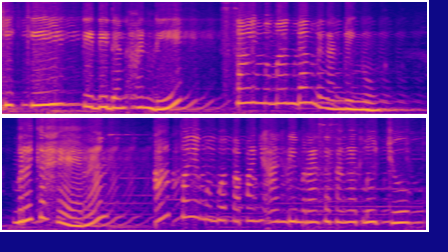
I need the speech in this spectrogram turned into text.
Kiki, Didi, dan Andi saling memandang dengan bingung. Mereka heran apa yang membuat papanya Andi merasa sangat lucu.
